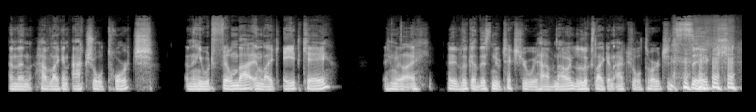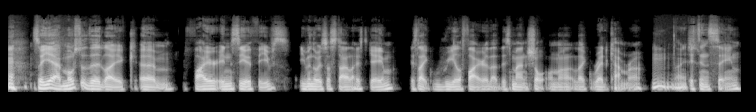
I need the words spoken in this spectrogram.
and then have like an actual torch, and then he would film that in like 8K. And be like, "Hey, look at this new texture we have now, and it looks like an actual torch. It's sick." so yeah, most of the like um fire in Sea of Thieves, even though it's a stylized game, is like real fire that this man shot on a like red camera. Mm, nice. It's insane.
